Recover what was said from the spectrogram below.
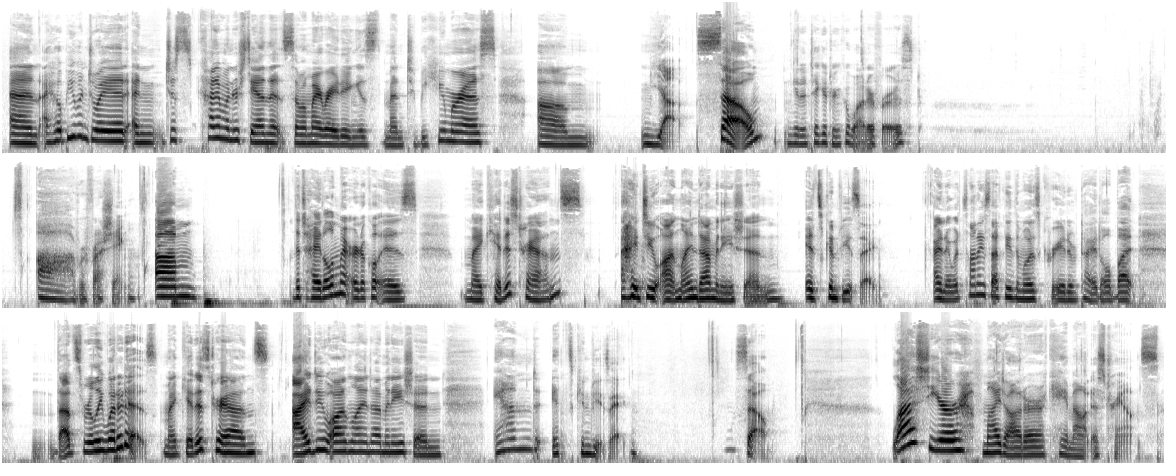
And I hope you enjoy it and just kind of understand that some of my writing is meant to be humorous. Um yeah. So, I'm going to take a drink of water first. Ah, refreshing. Um the title of my article is My Kid is Trans. I do online domination. It's confusing. I know it's not exactly the most creative title, but that's really what it is. My kid is trans. I do online domination, and it's confusing. So, last year, my daughter came out as trans.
